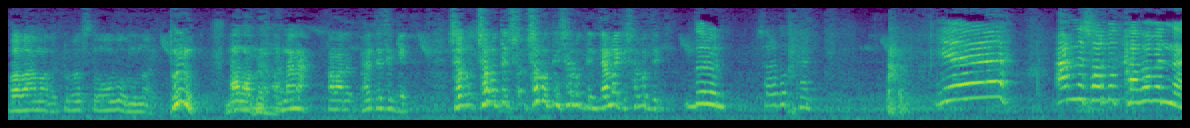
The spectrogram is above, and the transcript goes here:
বাবা আমার একটু ব্যস্ত হব মনে হয়। ধরু না বাবা না না। আমার হাতে থেকে। শরবত শরবত দিন, শরবত দিন শরবত দিন জামাইকে শরবত দিন ধরুন শরবত খান। এ আপনি শরবত খাবাবেন না।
